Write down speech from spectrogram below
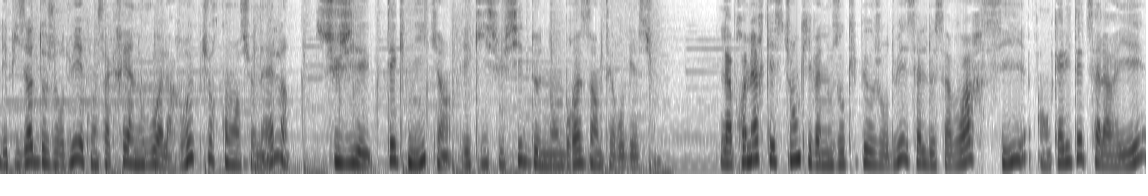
L'épisode d'aujourd'hui est consacré à nouveau à la rupture conventionnelle, sujet technique et qui suscite de nombreuses interrogations. La première question qui va nous occuper aujourd'hui est celle de savoir si, en qualité de salarié,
